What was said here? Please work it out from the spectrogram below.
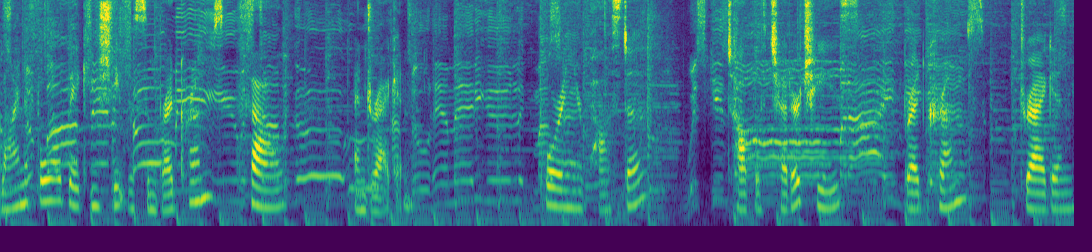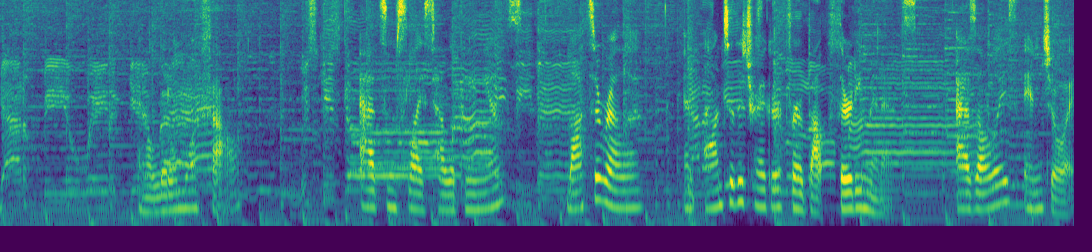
Line a foil baking sheet with some breadcrumbs, fowl, and dragon. Pour in your pasta, top with cheddar cheese, breadcrumbs, dragon, and a little more fowl. Add some sliced jalapenos, mozzarella, and onto the Traeger for about 30 minutes. As always, enjoy.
